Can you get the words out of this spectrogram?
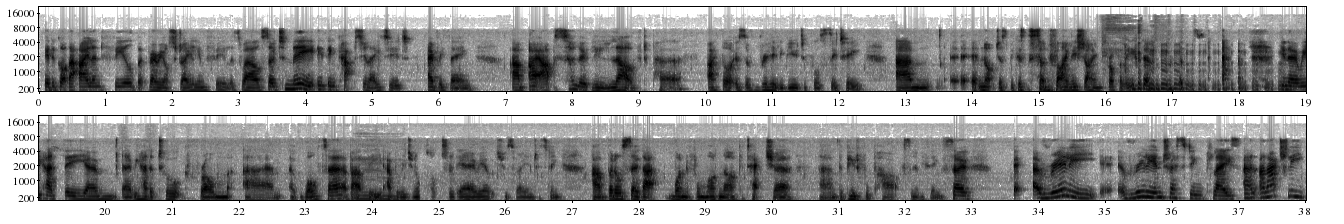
it had got that island feel, but very Australian feel as well. So to me, it encapsulated everything. Um, I absolutely loved Perth. I thought it was a really beautiful city. Um, not just because the sun finally shined properly. you know, we had the um, uh, we had a talk from um, Walter about mm. the Aboriginal culture of the area, which was very interesting uh, but also that wonderful modern architecture, um, the beautiful parks and everything. So a really, a really interesting place, and, and actually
